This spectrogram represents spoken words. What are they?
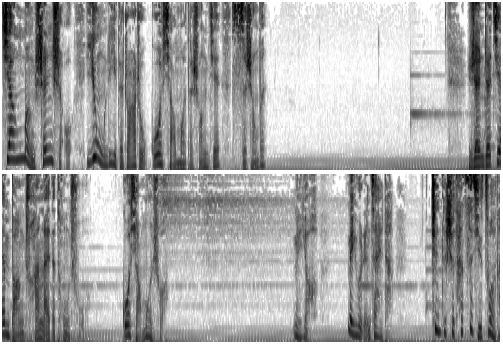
江梦伸手用力的抓住郭小莫的双肩，嘶声问：“忍着肩膀传来的痛楚，郭小莫说：‘没有，没有人在的，真的是他自己做的。’”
